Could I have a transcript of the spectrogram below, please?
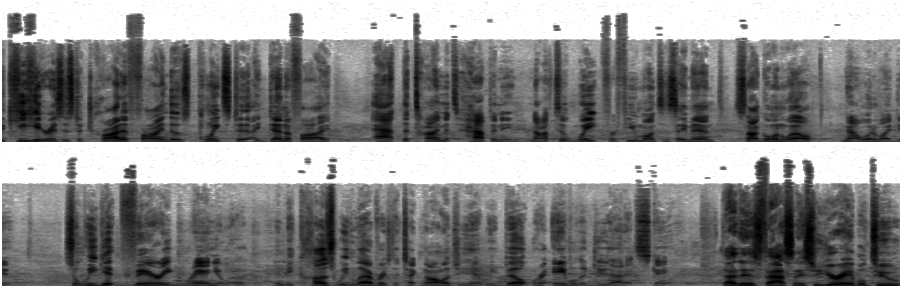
The key here is, is to try to find those points to identify at the time it's happening, not to wait for a few months and say, man, it's not going well. Now what do I do? So we get very granular, and because we leverage the technology that we built, we're able to do that at scale. That is fascinating. So you're able to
